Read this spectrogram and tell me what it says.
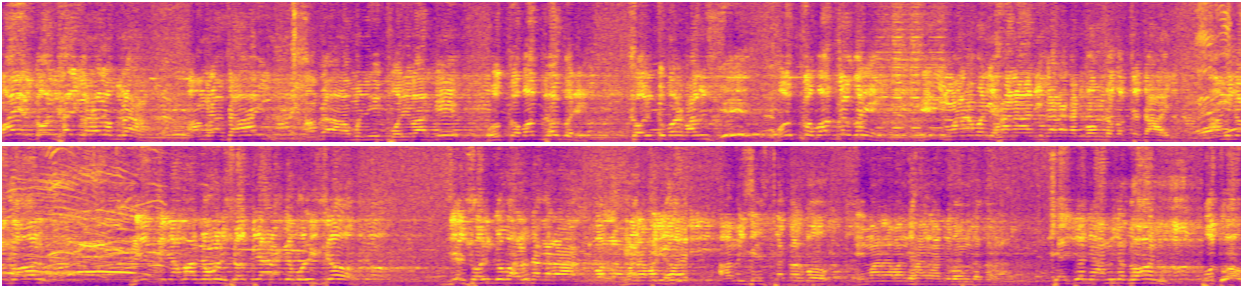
মায়ের গল খালি করা লোকরা আমরা আমরা আওয়ামী পরিবারকে ঐক্যবদ্ধ করে শৈত্যপর মানুষকে ঐক্যবদ্ধ করে এই মারামারি, হানাহানি কাটাকাটি বন্ধ করতে চাই আমি যখন নেত্রী আমার নমিনেশন দেওয়ার আগে বলিস যে শরীরকে ভালো টাকারা মারামারি হয়, আমি চেষ্টা করব এই মারামারি, হানাহানি বন্ধ করা সেই জন্য আমি যখন প্রথম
